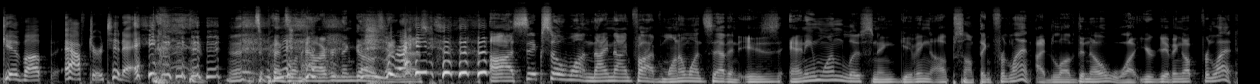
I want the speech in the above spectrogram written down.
give up after today. It depends on how everything goes, I Right? guess. Uh, 601 995 1017. Is anyone listening giving up something for Lent? I'd love to know what you're giving up for Lent.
